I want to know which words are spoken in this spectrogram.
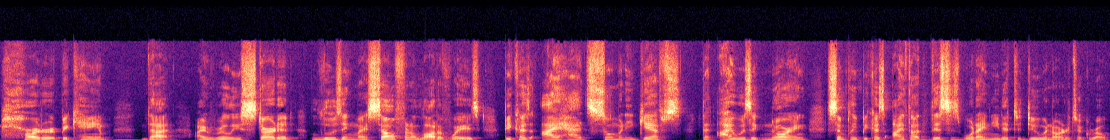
harder it became that I really started losing myself in a lot of ways because I had so many gifts that I was ignoring simply because I thought this is what I needed to do in order to grow.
